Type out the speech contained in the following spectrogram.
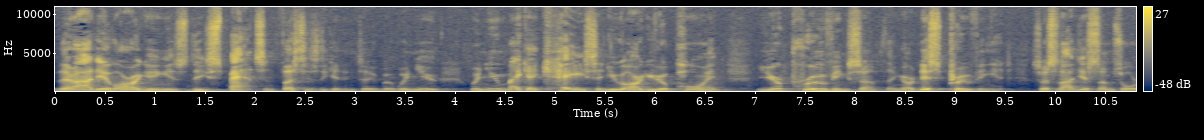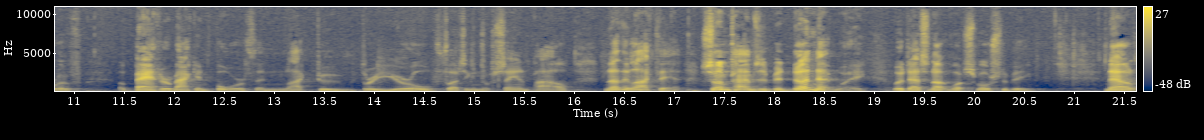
Their idea of arguing is these spats and fusses to get into. But when you when you make a case and you argue a point, you're proving something or disproving it. So it's not just some sort of banter back and forth and like two, three year old fussing in the sand pile. Nothing like that. Sometimes it's been done that way, but that's not what's supposed to be. Now,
